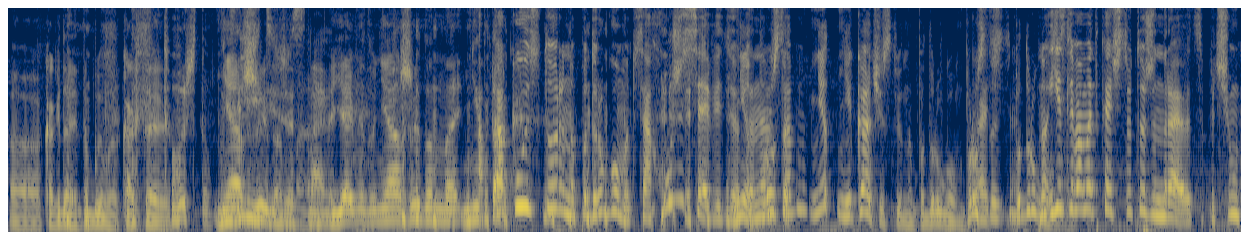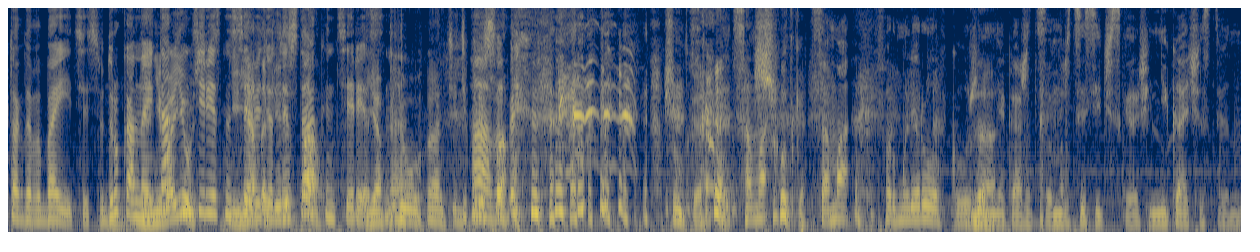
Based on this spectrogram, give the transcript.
э, когда это было как-то неожиданно. же с нами. Я имею в виду неожиданно, не А в так. какую сторону по-другому? То есть, а хуже себя ведет? Нет, Она просто же нет, некачественно по-другому, просто по-другому. Но если вам это качество тоже нравится, почему тогда вы боитесь? Вдруг она Я и так боюсь. интересно себя ведет, и так интересно. Я пью А, антидепрессант. Шутка. Сама, Шутка. Сама формулировка уже, мне кажется, нарциссическая, очень некачественная.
